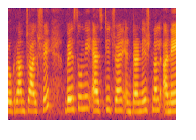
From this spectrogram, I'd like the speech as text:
પ્રોગ્રામ ચાલશે વેસુની એસટી જૈન ઇન્ટરનેશનલ અને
